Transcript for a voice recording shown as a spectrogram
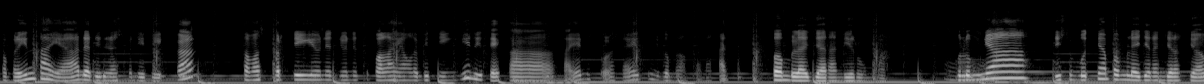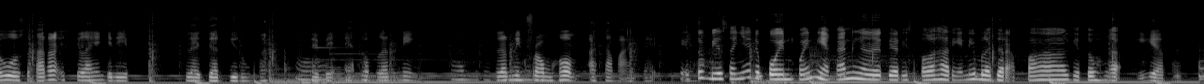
pemerintah ya dari dinas pendidikan sama seperti unit-unit sekolah yang lebih tinggi di TK saya di sekolah saya itu juga melaksanakan pembelajaran di rumah. Oh. sebelumnya disebutnya pembelajaran jarak jauh sekarang istilahnya jadi belajar di rumah Oh, PBL home learning. Oh, learning from home ah, sama aja itu, itu biasanya ada poin-poinnya kan ngeliat dari sekolah hari ini belajar apa gitu nggak? Iya pasti.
